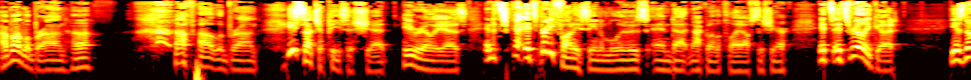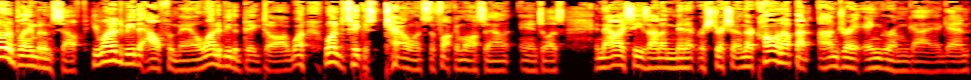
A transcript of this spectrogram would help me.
how about LeBron, huh? How about LeBron? He's such a piece of shit. He really is, and it's it's pretty funny seeing him lose and uh, not go to the playoffs this year. It's it's really good. He has no one to blame but himself. He wanted to be the alpha male, wanted to be the big dog, wanted to take his talents to fucking Los Angeles, and now I see he's on a minute restriction, and they're calling up that Andre Ingram guy again.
